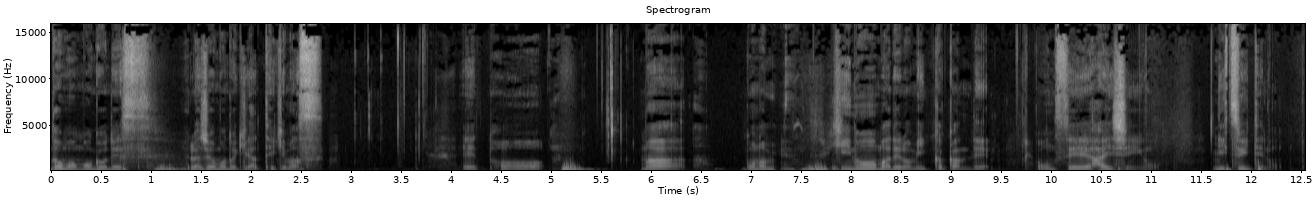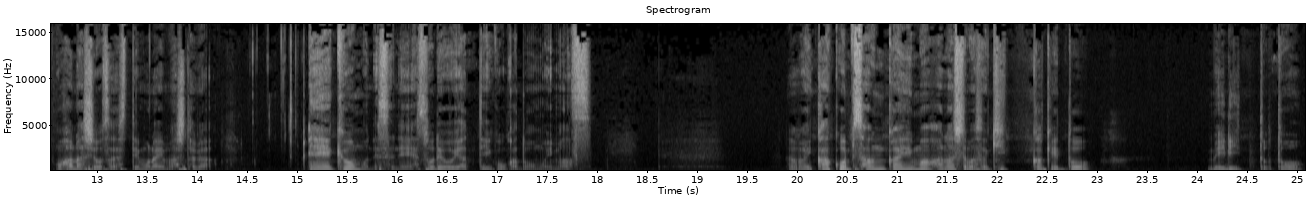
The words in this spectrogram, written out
どうも、もぐです。ラジオもどきやっていきます。えっと、まあ、この、昨日までの3日間で、音声配信を、についてのお話をさせてもらいましたが、えー、今日もですね、それをやっていこうかと思います。なんか過去3回、まあ話してますが、きっかけと、メリットと、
